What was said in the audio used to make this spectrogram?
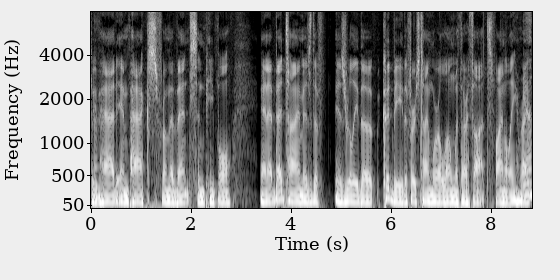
we've uh-huh. had impacts from events and people. And at bedtime is the is really the could be the first time we're alone with our thoughts finally, right? Yeah.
